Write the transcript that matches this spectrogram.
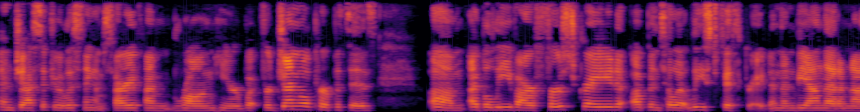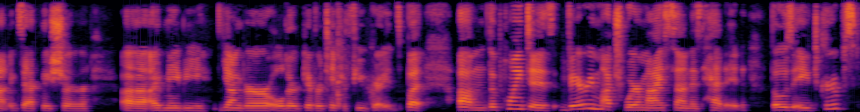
and Jess, if you're listening, I'm sorry if I'm wrong here, but for general purposes, um, I believe are first grade up until at least fifth grade. And then beyond that, I'm not exactly sure. Uh, I may be younger or older, give or take a few grades. But um, the point is very much where my son is headed, those age groups.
